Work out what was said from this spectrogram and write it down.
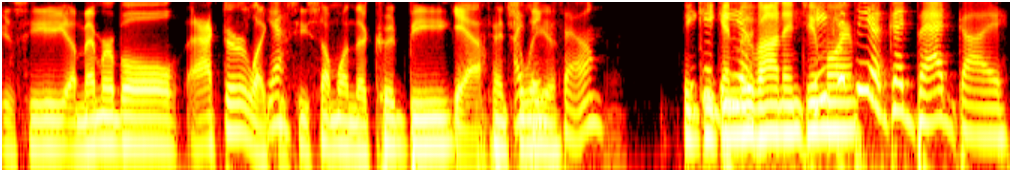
is he a memorable actor? Like, Yeah. is he someone that could be Yeah. I potentially? think a- so. Think he, could can be a- move on and do he more? He could be a good bad guy.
